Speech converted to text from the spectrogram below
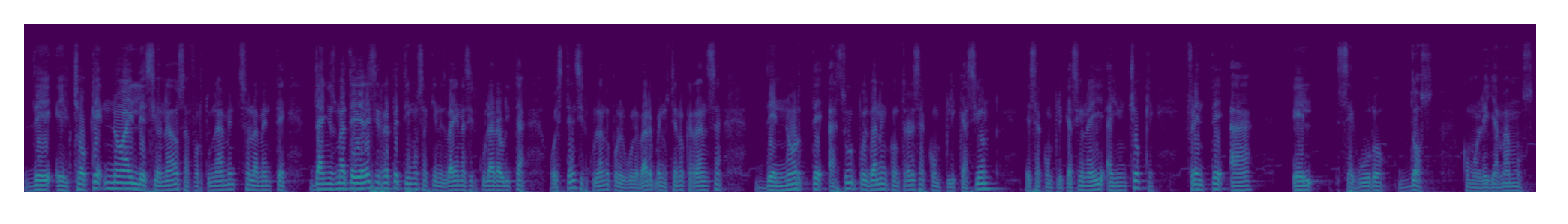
del choque. No hay lesionados, afortunadamente, solamente daños materiales. Y repetimos a quienes vayan a circular ahorita o estén circulando por el Boulevard Venustiano Carranza de norte a sur, pues van a encontrar esa complicación, esa complicación ahí. Hay un choque frente a el Seguro 2, como le llamamos,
